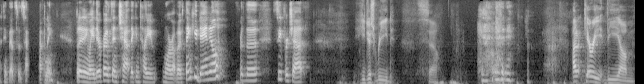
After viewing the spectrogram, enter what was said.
I think that's what's happening. Cool. But anyway, they're both in chat. They can tell you more about both. Thank you, Daniel, for the super chat. He just read, so. Um, I, Keri, the um,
